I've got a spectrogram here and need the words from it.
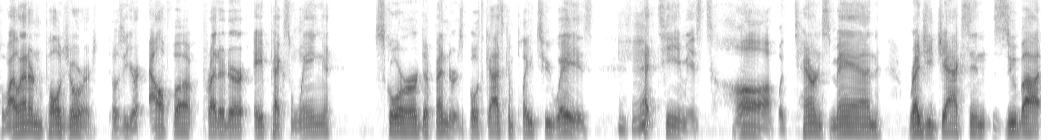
Kawhi Leonard and Paul George, those are your alpha, predator, apex wing, scorer, defenders. Both guys can play two ways. Mhm. That team is tough with Terance Mann, Reggie Jackson, Zubac.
